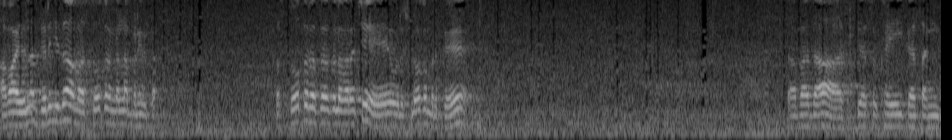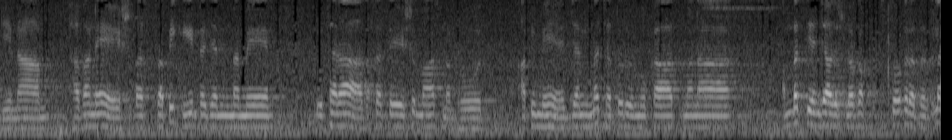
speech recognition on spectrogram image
அவள் இதெல்லாம் தெரிஞ்சு தான் அவள் ஸ்தோத்திரங்கள்லாம் பண்ணியிருக்கான் இப்போ ஸ்தோத்திரத்தில் வரைச்சி ஒரு ஸ்லோகம் இருக்குது तव दास्य सुखैकसङ्गिनां भवनेष्वस्त्वपि कीटजन्म मे इथरा वसतेषु मास्मभूत् अपि मे जन्म சதுர்முகாத்மனா ஐம்பத்தி அஞ்சாவது ஸ்லோகம் ஸ்தோத்திரத்தில்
